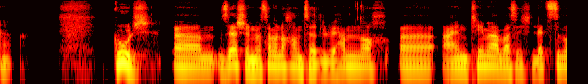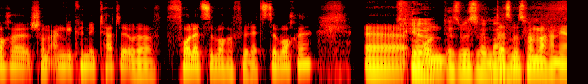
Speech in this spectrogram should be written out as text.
ja. Gut, ähm, sehr schön. Was haben wir noch am Zettel? Wir haben noch äh, ein Thema, was ich letzte Woche schon angekündigt hatte oder vorletzte Woche für letzte Woche. Äh, ja, das müssen wir machen. Das müssen wir machen, ja.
